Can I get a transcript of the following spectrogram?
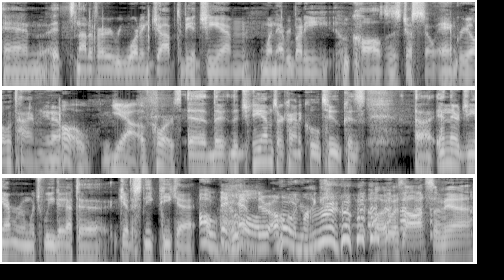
and it's not a very rewarding job to be a gm when everybody who calls is just so angry all the time you know Oh, yeah. Of course. uh, the the GMs are kind of cool too because uh, in their GM room, which we got to get a sneak peek at, Oh, they have their own room. Oh, it was awesome. Yeah.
